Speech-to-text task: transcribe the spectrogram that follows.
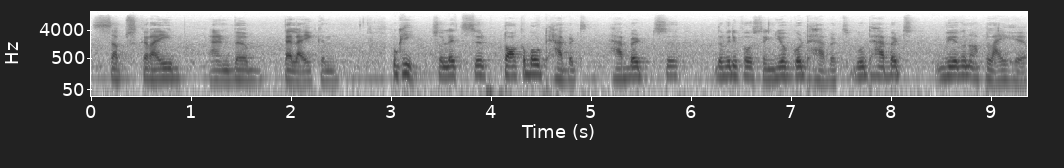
subscribe, and the bell icon. Okay, so let's uh, talk about habits. Habits, uh, the very first thing, your good habits. Good habits we are gonna apply here.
